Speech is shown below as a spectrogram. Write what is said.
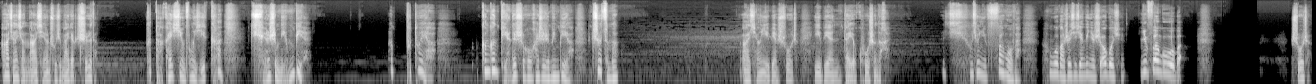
阿强想拿钱出去买点吃的，可打开信封一看，全是冥币。啊，不对啊，刚刚点的时候还是人民币啊，这怎么？阿强一边说着，一边带有哭声的喊：“求求你放我吧，我把这些钱给你捎过去，你放过我吧。”说着，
